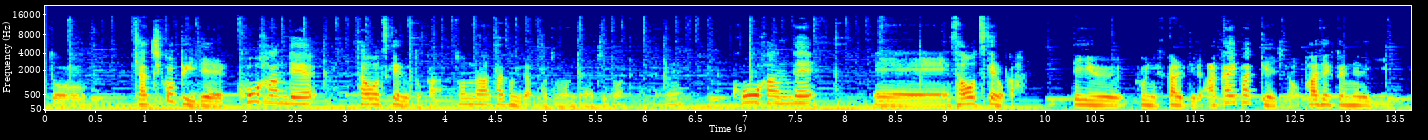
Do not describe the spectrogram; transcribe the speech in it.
ー、と、キャッチコピーで後半で差をつけるとか、そんな類だったと思うんだよ。ちょっと待ってくださいね。後半で、えー、差をつけろかっていう風に書かれている赤いパッケージのパーフェクトエネルギー。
